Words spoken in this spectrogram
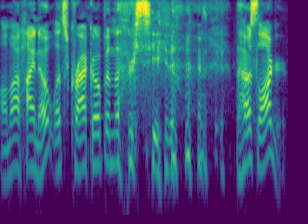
on that high note, let's crack open the receipt, the house lager.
